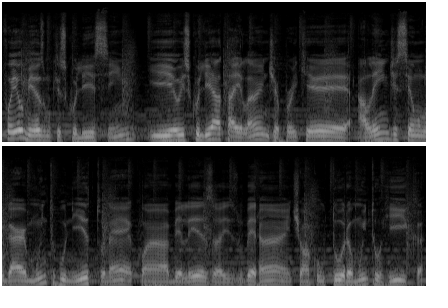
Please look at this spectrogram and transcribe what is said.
Foi eu mesmo que escolhi, sim. E eu escolhi a Tailândia porque, além de ser um lugar muito bonito, né, com a beleza exuberante, uma cultura muito rica,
